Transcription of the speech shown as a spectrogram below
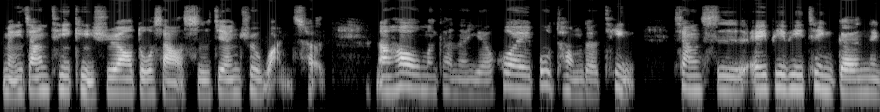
每一张 Ticket 需要多少时间去完成，然后我们可能也会不同的 Team。像是 APP team 跟那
